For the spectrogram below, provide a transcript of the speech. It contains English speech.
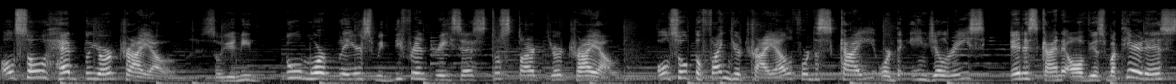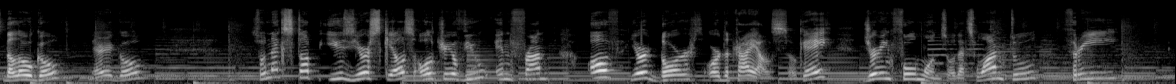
Also, head to your trial. So you need two more players with different races to start your trial. Also, to find your trial for the sky or the angel race, it is kinda obvious, but here it is, the logo. There you go. So next up, use your skills, all three of you, in front of your doors or the trials, okay? During full moon. So that's one, two, three,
